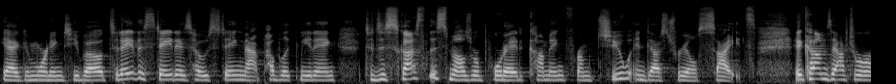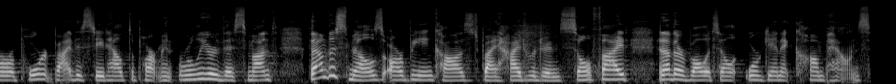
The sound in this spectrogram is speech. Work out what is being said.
Yeah, good morning both. Today, the state is hosting that public meeting to discuss the smells reported coming from two industrial sites. It comes after a report by the state health department earlier this month found the smells are being caused by hydrogen sulfide and other volatile organic compounds.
